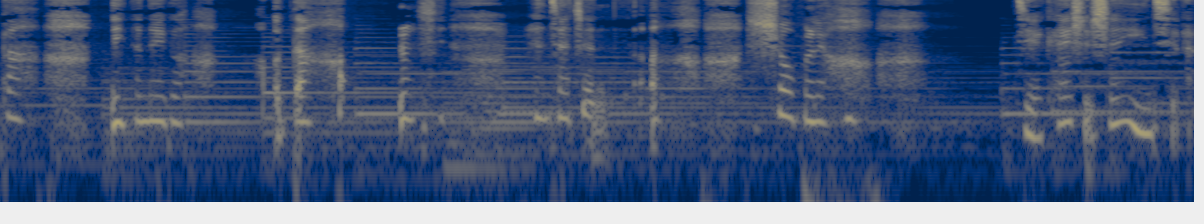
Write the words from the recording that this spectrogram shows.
爸，你的那个好大，好任性，人家真的受不了。姐开始呻吟起来，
